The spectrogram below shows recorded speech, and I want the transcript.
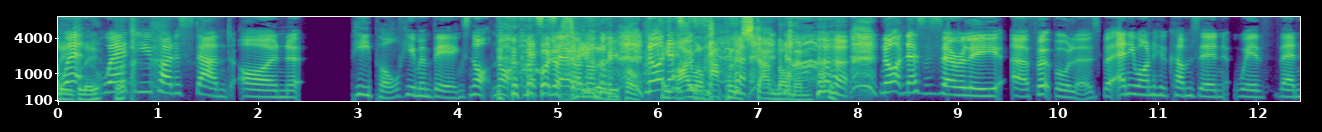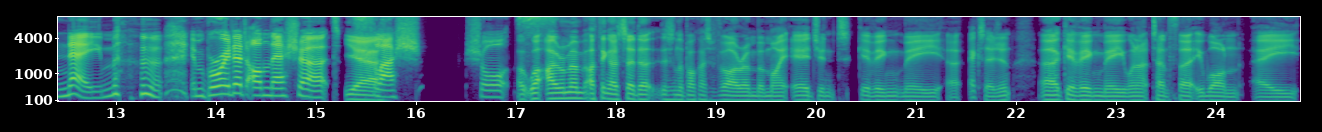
not legally. where, where do you kind of stand on people, human beings, not not necessarily stand on people. Not I will happily stand on them. not necessarily uh, footballers, but anyone who comes in with their name embroidered on their shirt Yeah. slash shorts. Uh, well, I remember. I think I said that this in the podcast before. I remember my agent giving me, uh, ex-agent, uh, giving me when at ten thirty one a,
